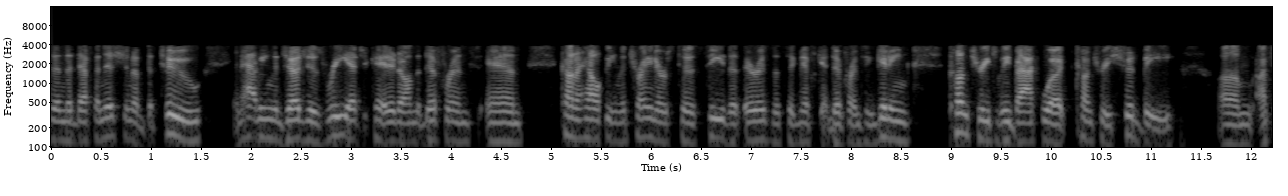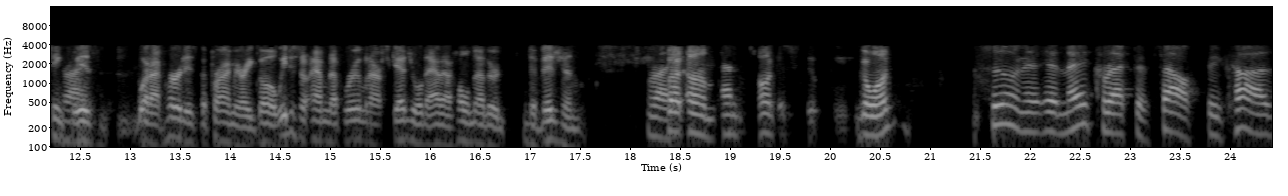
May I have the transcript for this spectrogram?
in the definition of the two, and having the judges re-educated on the difference and kind of helping the trainers to see that there is a significant difference in getting country to be back what country should be um, I think right. is what I've heard is the primary goal. We just don't have enough room in our schedule to add a whole other division. Right. But um, and on go on. Soon it, it may correct itself because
